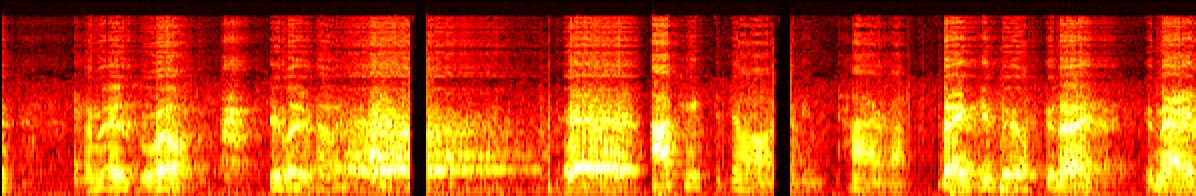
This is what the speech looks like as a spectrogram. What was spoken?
I may as well. See you later, Helen. I'll take the dog and tie her up. Thank you, Bill. Good night. Good night.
